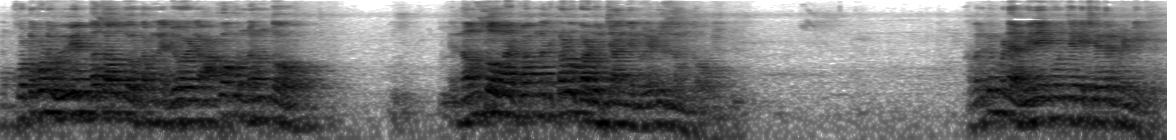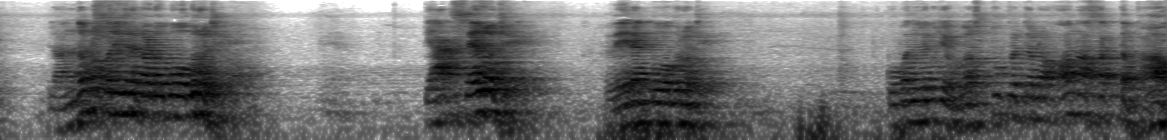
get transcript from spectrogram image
હું ખોટો ખોટો વિવેક બતાવતો તમને, જો એટલે આખો આખો નમતો નમતો મારા પગમાંથી કડું કાઢું ચાંદીનું, એટલે નમતો ખબર કેમ પડે? વિનય ગુણ છે કે છેતરપિંડી છે? એટલે અંદરનો પરિગ્રહ કાઢવો બહુ અઘરો છે. ત્યાગ સહેલો છે. વૈરાગ બહુ અઘરો છે. કોપાની લખ્યું છે, વસ્તુ પ્રત્યેનો અનાસક્ત ભાવ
